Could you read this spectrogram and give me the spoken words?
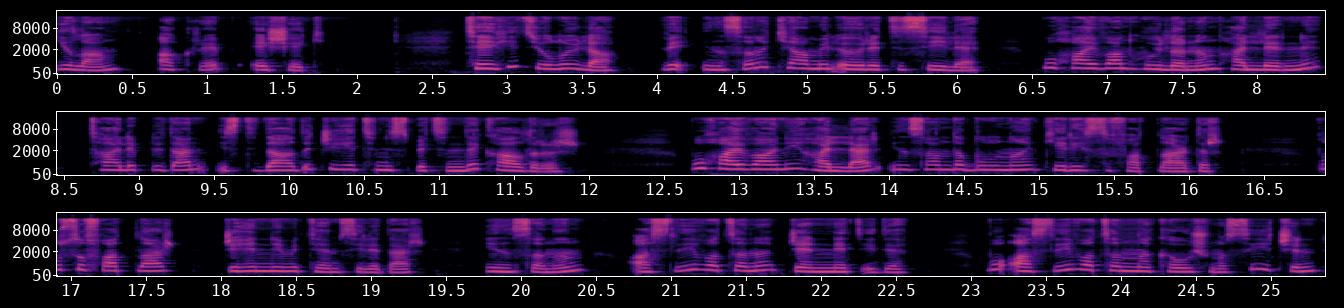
yılan, akrep, eşek. Tevhid yoluyla ve insanı kamil öğretisiyle bu hayvan huylarının hallerini talipliden istidadı ciheti nispetinde kaldırır. Bu hayvani haller insanda bulunan kerih sıfatlardır. Bu sıfatlar cehennemi temsil eder. İnsanın asli vatanı cennet idi. Bu asli vatanına kavuşması için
